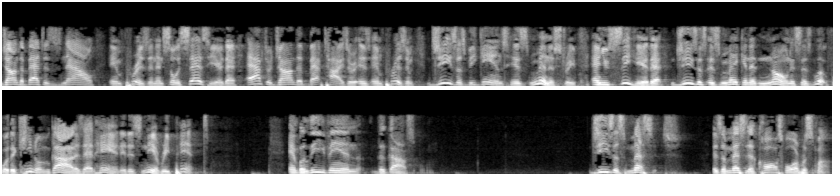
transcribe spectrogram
John the Baptist is now in prison. And so it says here that after John the Baptizer is in prison, Jesus begins his ministry. And you see here that Jesus is making it known. It says, Look, for the kingdom of God is at hand, it is near. Repent and believe in the gospel. Jesus' message is a message that calls for a response.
